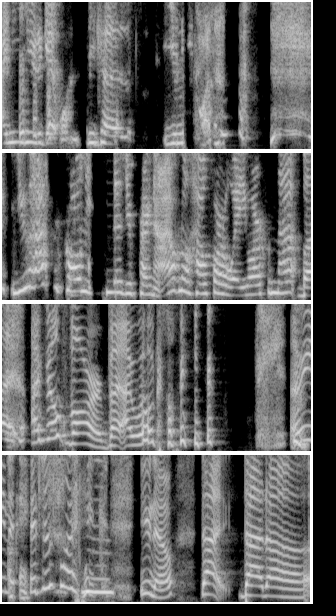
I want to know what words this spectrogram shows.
I need you to get one because you need one. you have to call me as soon as you're pregnant. I don't know how far away you are from that, but I feel far, but I will call you. I mean, Okay. it's just like you know that that uh.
